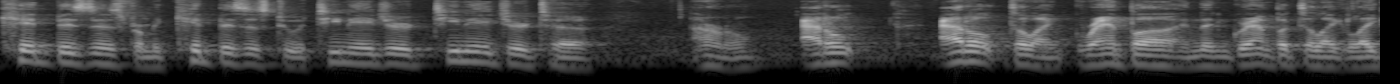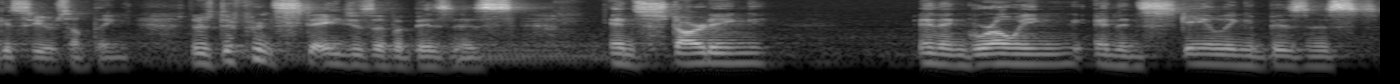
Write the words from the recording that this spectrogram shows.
kid business, from a kid business to a teenager, teenager to, I don't know, adult adult to like grandpa and then grandpa to like legacy or something. There's different stages of a business and starting and then growing and then scaling a business.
